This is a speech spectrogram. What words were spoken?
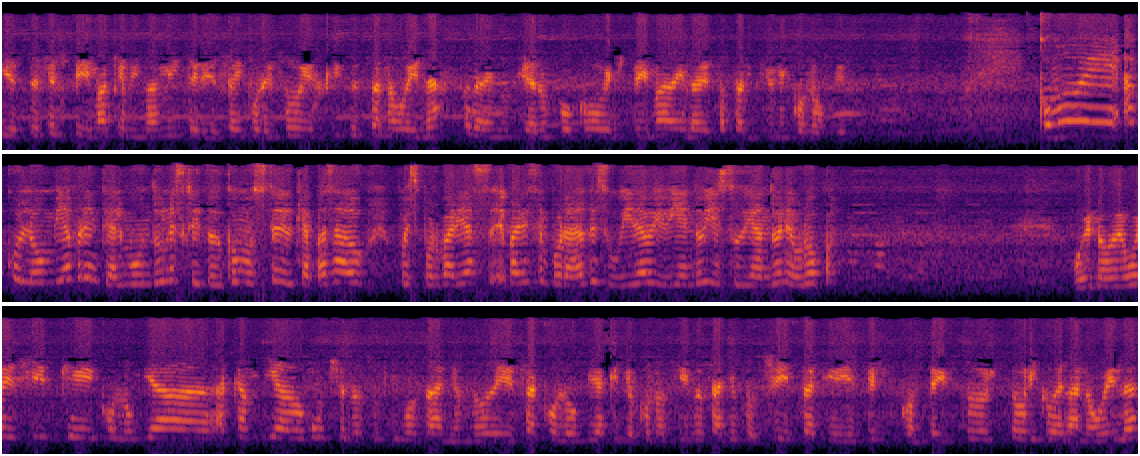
y este es el tema que a mí más me interesa y por eso he escrito esta novela para denunciar un poco el tema de la desaparición en Colombia. ¿Cómo ve a Colombia frente al mundo un escritor como usted que ha pasado pues por varias, eh, varias temporadas de su vida viviendo y estudiando en Europa? Bueno, debo decir que Colombia ha cambiado mucho en los últimos años, ¿no? De esa Colombia que yo conocí en los años 80, que es el contexto histórico de la novela,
